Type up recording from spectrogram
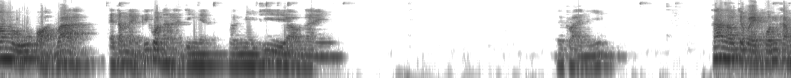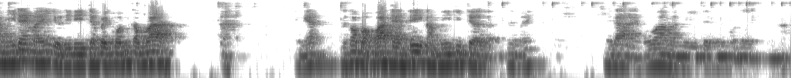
ต้องรู้ก่อนว่าไอ้ตำแหน่งที่ค้นหาจริงเนี่ย มันมีที่เดียวใน ในไฟล์นี้ ถ้าเราจะไปค้นคำนี้ได้ไหมอยู่ดีๆ จะไปค้นคำว่าอะอย่างเงี้ย แล้วก็บอกว่าแทนที่คำนี้ที่เจอได้ไหมไม่ได้ เพราะว่ามันมีเต็มไปหมดเลยนะครับ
